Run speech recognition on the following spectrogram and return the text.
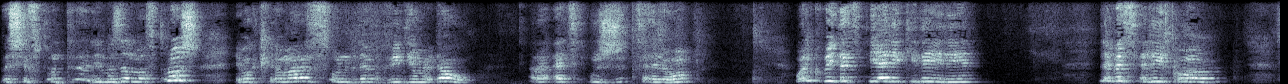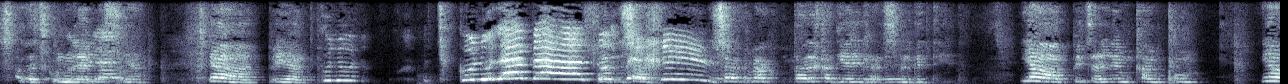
باش يفطروا الدراري مازال ما فطروش ايوا قلت لهم راه ونبدا في الفيديو بعدا راه اتي وجدت لهم والكبيدات ديالي كي دايرين؟ لاباس عليكم؟ إن شاء الله تكونوا لاباس يا يا ربي يا ربي. تكونوا تكونوا لاباس وبخير نشارك معكم الطريقة ديالي ديال العدس بالقديد يا ربي تعلي مقامكم. يا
